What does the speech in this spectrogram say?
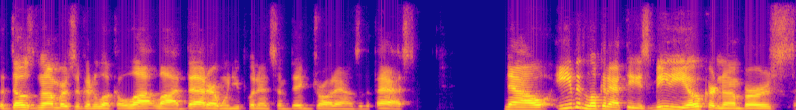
that those numbers are going to look a lot, lot better when you put in some big drawdowns of the past. Now, even looking at these mediocre numbers,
